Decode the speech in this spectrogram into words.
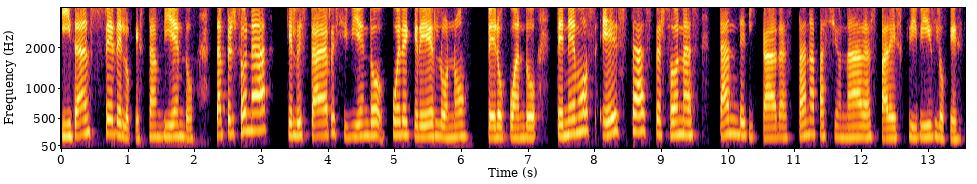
y dan fe de lo que están viendo. La persona que lo está recibiendo puede creerlo o no, pero cuando tenemos estas personas tan dedicadas, tan apasionadas para escribir lo que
